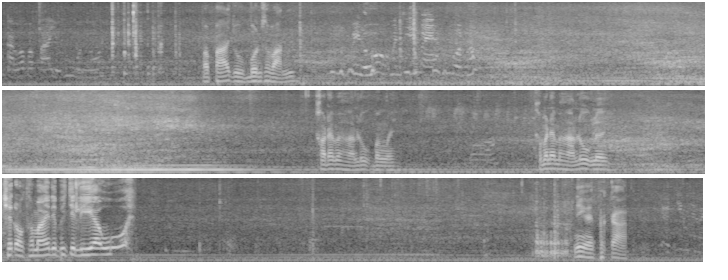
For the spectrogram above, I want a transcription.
ระกาศว่าป๊าป๊าอยู่ข้างบนนู้นป้าป้าอยู่บนสวรรค์ไม่รู้มันชี้ไปข้างบนเนาะเขาได้มาหาลูกบ้างไหมบอเขาไม่ได้มาหาลูกเลย เช็ดออกทำไมเดี๋ยวพี่จะเลียอู้ยนี่ไงประกาศ เดี๋ยวจิ้มได้ไหม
